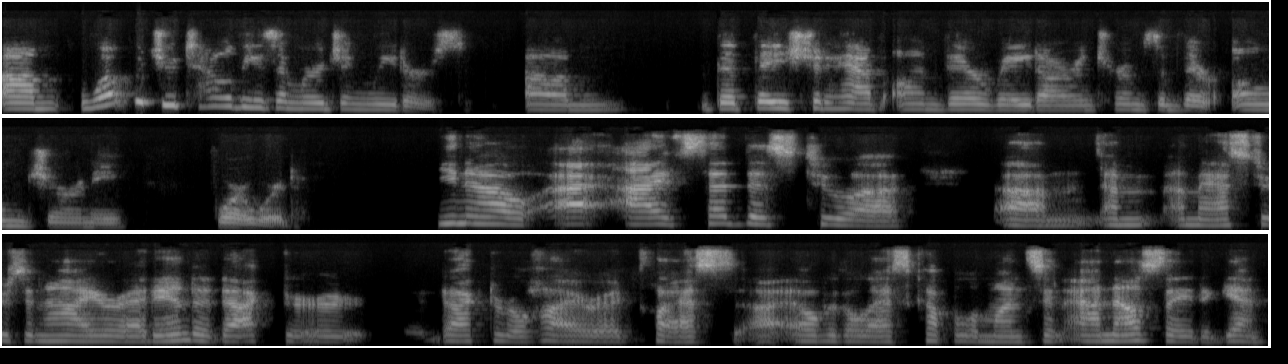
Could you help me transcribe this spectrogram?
um, what would you tell these emerging leaders um, that they should have on their radar in terms of their own journey forward? You know, I, I've said this to a um, a, a, master's in higher ed and a doctor doctoral higher ed class uh, over the last couple of months, and, and I'll say it again.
